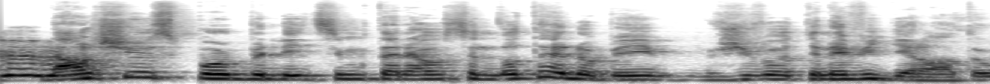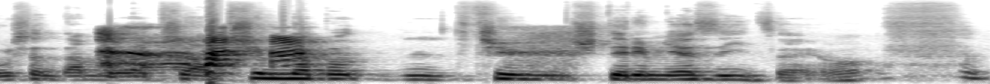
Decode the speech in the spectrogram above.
dalším spolubydlícím, kterého jsem do té doby v životě neviděla. To už jsem tam byla třeba tři nebo tři, čtyři měsíce, jo.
